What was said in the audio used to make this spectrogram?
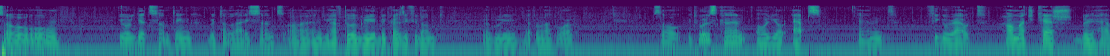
so you will get something with a license uh, and you have to agree because if you don't agree that will not work. So it will scan all your apps and figure out how much cache do you have.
